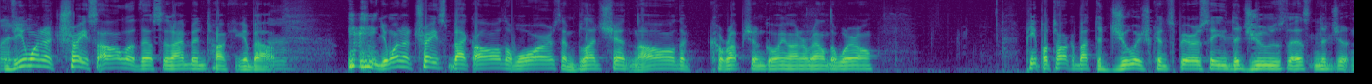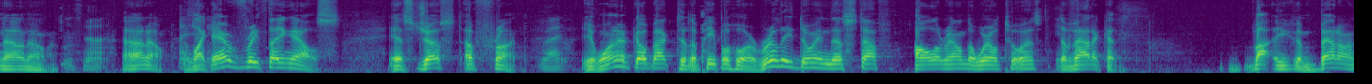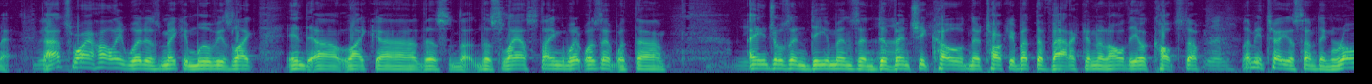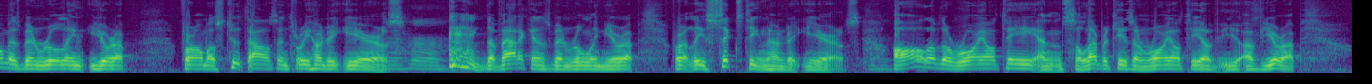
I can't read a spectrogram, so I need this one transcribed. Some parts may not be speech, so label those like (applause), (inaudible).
If you want to trace all of this that I've been talking about, Uh-huh. (clears throat) you want to trace back all the wars and bloodshed and all the corruption going on around the world. People talk about the Jewish conspiracy, the Jews this and the Jew. No, no, It's not. I know. I It's like see. everything else. It's just a front. Right. You want to go back to the people who are really doing this stuff all around the world to us? The Vatican. But you can bet on it. That's why Hollywood is making movies like in uh, like uh, this this last thing. What was it with uh, angels and demons and Da Vinci Code? And they're talking about the Vatican and all the occult stuff. Let me tell you something. Rome has been ruling Europe for almost 2,300 years. (clears throat) the Vatican has been ruling Europe for at least 1,600 years. All of the royalty and celebrities and royalty of, of Europe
